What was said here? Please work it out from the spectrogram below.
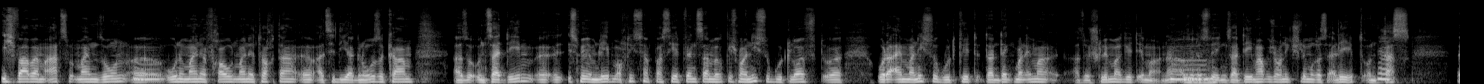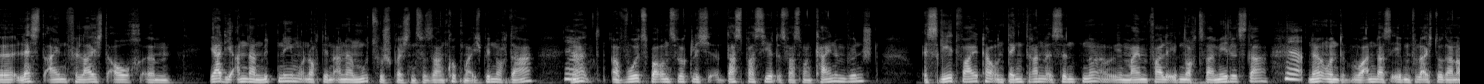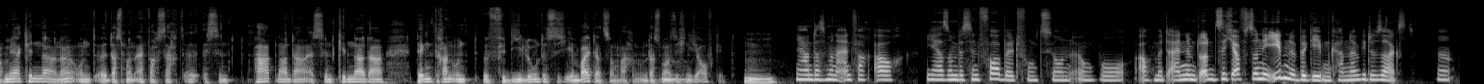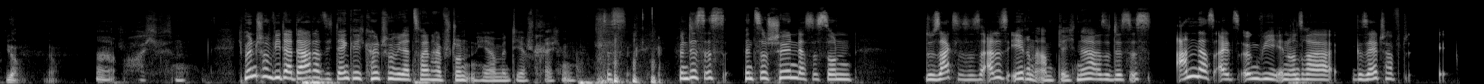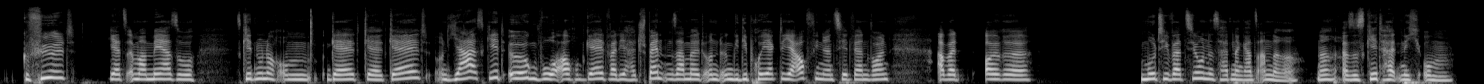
ich war beim Arzt mit meinem Sohn, äh, mhm. ohne meine Frau und meine Tochter, äh, als die Diagnose kam. Also und seitdem äh, ist mir im Leben auch nichts mehr passiert. Wenn es dann wirklich mal nicht so gut läuft oder, äh, oder einem mal nicht so gut geht, dann denkt man immer, also schlimmer geht immer. Ne? Also mhm. Also deswegen, seitdem habe ich auch nichts Schlimmeres erlebt. Und ja. das äh, lässt einen vielleicht auch ähm, ja, die anderen mitnehmen und auch den anderen Mut zu sprechen, zu sagen, guck mal, ich bin noch da, ja. ne, obwohl es bei uns wirklich das passiert ist, was man keinem wünscht. Es geht weiter und denkt dran, es sind ne, in meinem Fall eben noch zwei Mädels da ja. ne, und woanders eben vielleicht sogar noch mehr Kinder ne, und äh, dass man einfach sagt, äh, es sind Partner da, es sind Kinder da, denkt dran und äh, für die lohnt es sich eben weiterzumachen und dass man mhm. sich nicht aufgibt. Mhm. Ja, und dass man einfach auch ja so ein bisschen Vorbildfunktion irgendwo auch mit einnimmt und sich auf so eine Ebene begeben kann, ne, wie du sagst. Ja, ja. ja. ja oh, ich ich bin schon wieder da, dass ich denke, ich könnte schon wieder zweieinhalb Stunden hier mit dir sprechen. Ist, ich finde es ist, so schön, dass es so ein, du sagst, es ist alles ehrenamtlich, ne? Also das ist anders als irgendwie in unserer Gesellschaft gefühlt jetzt immer mehr so, es geht nur noch um Geld, Geld, Geld. Und ja, es geht irgendwo auch um Geld, weil ihr halt Spenden sammelt und irgendwie die Projekte ja auch finanziert werden wollen. Aber eure Motivation ist halt eine ganz andere. Ne? Also es geht halt nicht um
